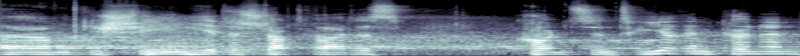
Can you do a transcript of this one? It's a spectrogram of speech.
ähm, Geschehen hier des Stadtrates konzentrieren können.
